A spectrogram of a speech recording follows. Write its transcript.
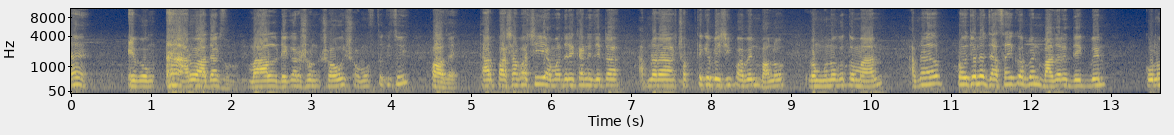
হ্যাঁ? এবং আরও আদার্স মাল ডেকোরেশন সহ সমস্ত কিছুই পাওয়া যায়। তার পাশাপাশি আমাদের এখানে যেটা আপনারা সব থেকে বেশি পাবেন ভালো এবং গুণগত মান, আপনারা প্রয়োজনে যাচাই করবেন, বাজারে দেখবেন, কোনো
